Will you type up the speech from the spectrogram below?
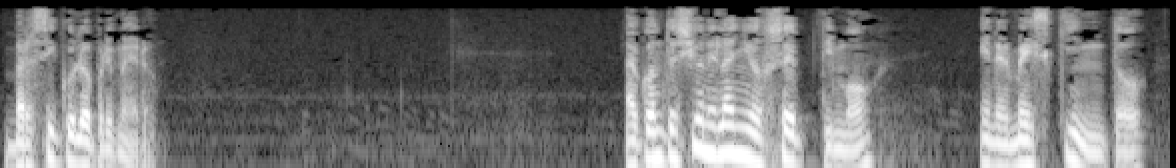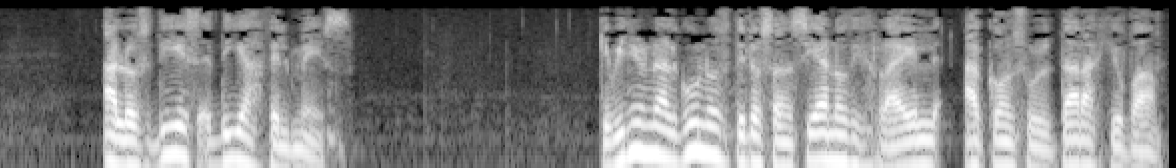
Versículo primero. Aconteció en el año séptimo, en el mes quinto, a los diez días del mes, que vinieron algunos de los ancianos de Israel a consultar a Jehová,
